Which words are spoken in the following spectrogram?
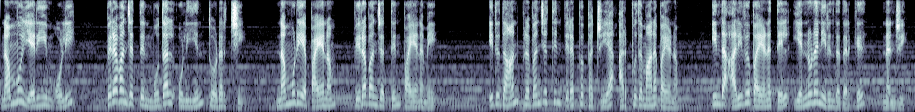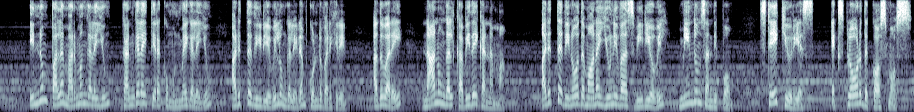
நம்முள் எரியும் ஒளி பிரபஞ்சத்தின் முதல் ஒளியின் தொடர்ச்சி நம்முடைய பயணம் பிரபஞ்சத்தின் பயணமே இதுதான் பிரபஞ்சத்தின் பிறப்பு பற்றிய அற்புதமான பயணம் இந்த அறிவு பயணத்தில் என்னுடன் இருந்ததற்கு நன்றி இன்னும் பல மர்மங்களையும் கண்களை திறக்கும் உண்மைகளையும் அடுத்த வீடியோவில் உங்களிடம் கொண்டு வருகிறேன். அதுவரை நான் உங்கள் கவிதை கண்ணம்மா. அடுத்த வினோதமான யூனிவர்ஸ் வீடியோவில் மீண்டும் சந்திப்போம். Stay curious explore the cosmos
